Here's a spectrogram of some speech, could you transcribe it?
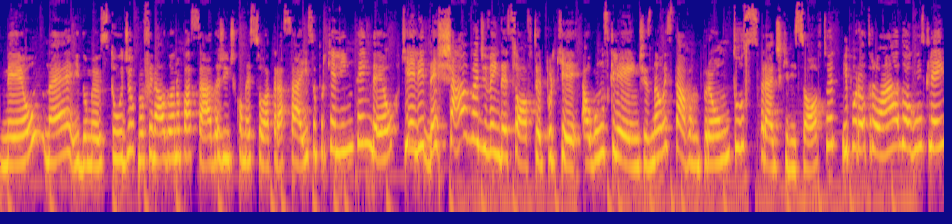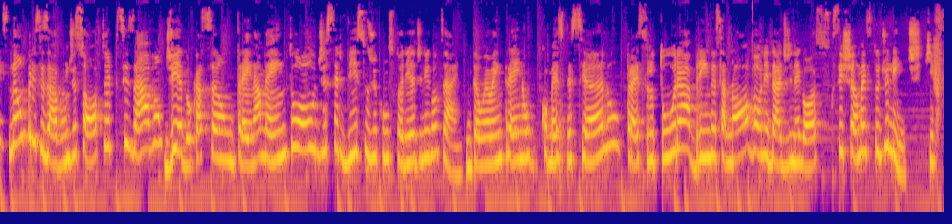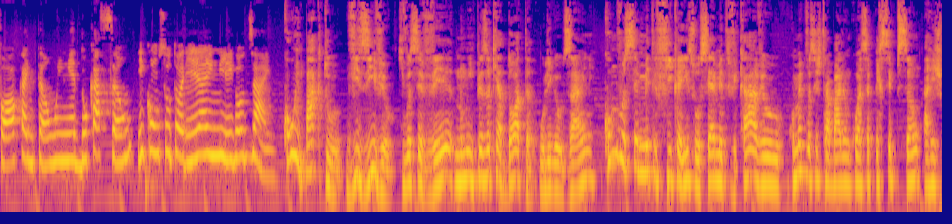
meu, né, e do meu estúdio. No final do ano passado a gente começou a traçar isso porque ele entendeu que ele deixava de vender software porque alguns clientes não estavam prontos para adquirir software e por outro lado, alguns clientes não precisavam de software, precisavam de educação, treinamento ou de serviços de consultoria de legal design. Então eu entrei no começo desse ano para a estrutura, abrindo essa nova unidade de negócios que se chama Estúdio Lint, que foca então em educação e consultoria em legal design. Qual o impacto visível que você vê numa empresa que adota o legal design? Como você metrifica isso, ou se é metrificável? Como é que vocês trabalham com essa percepção a respeito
